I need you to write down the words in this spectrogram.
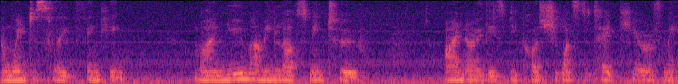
and went to sleep thinking, My new mummy loves me too. I know this because she wants to take care of me.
